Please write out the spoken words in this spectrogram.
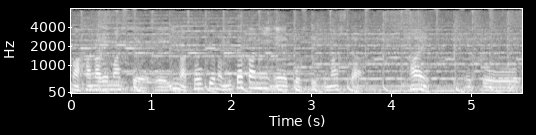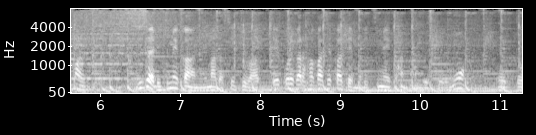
まあ、離れまして、えー、今、東京の三鷹に、えー、越してきました。はい。えっ、と、まあ、実は立命館にまだ席はあって、これから博士課程も立命館なんですけども、えっと、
